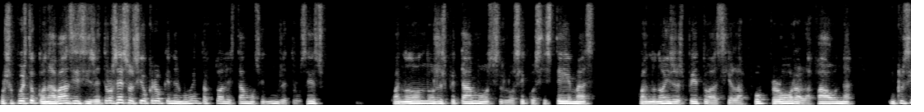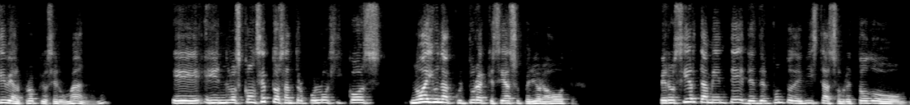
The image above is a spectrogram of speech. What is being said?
Por supuesto, con avances y retrocesos, yo creo que en el momento actual estamos en un retroceso. Cuando no nos respetamos los ecosistemas, cuando no hay respeto hacia la flora, la fauna, inclusive al propio ser humano. Eh, en los conceptos antropológicos, no hay una cultura que sea superior a otra pero ciertamente desde el punto de vista sobre todo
